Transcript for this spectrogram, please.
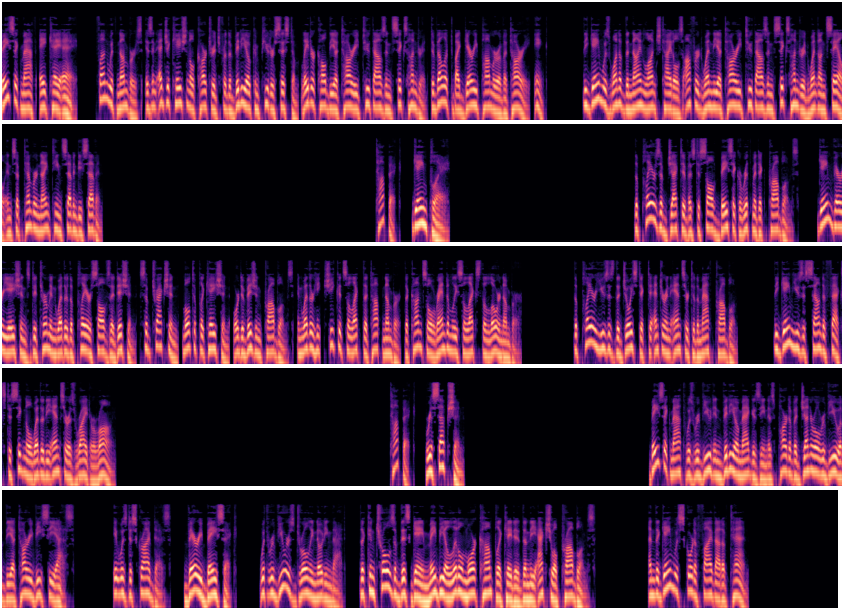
Basic Math aka Fun with Numbers is an educational cartridge for the video computer system later called the Atari 2600 developed by Gary Palmer of Atari, Inc. The game was one of the nine launch titles offered when the Atari 2600 went on sale in September 1977. Gameplay The player's objective is to solve basic arithmetic problems. Game variations determine whether the player solves addition, subtraction, multiplication, or division problems, and whether he, she could select the top number the console randomly selects the lower number. The player uses the joystick to enter an answer to the math problem. The game uses sound effects to signal whether the answer is right or wrong. Reception Basic Math was reviewed in Video Magazine as part of a general review of the Atari VCS. It was described as, "...very basic", with reviewers drolly noting that, "...the controls of this game may be a little more complicated than the actual problems." And the game was scored a 5 out of 10.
